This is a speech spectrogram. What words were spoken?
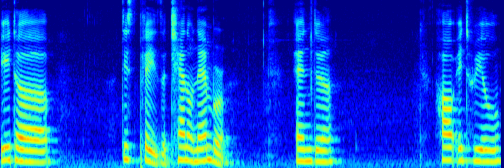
it uh, displays the channel number and uh, how it will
